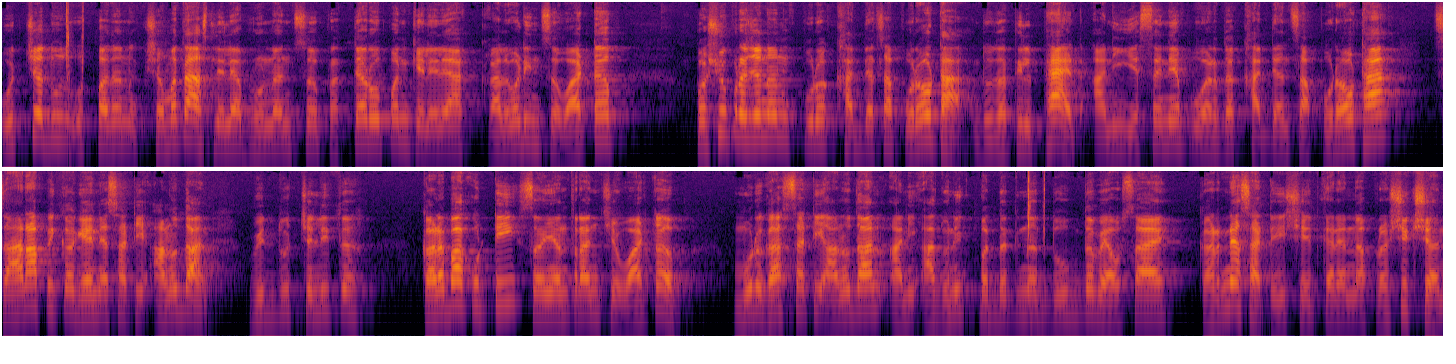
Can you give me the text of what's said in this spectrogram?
उच्च दूध उत्पादन क्षमता असलेल्या भ्रूणांचं प्रत्यारोपण केलेल्या कालवडींचं वाटप पशुप्रजनन पूरक खाद्याचा पुरवठा दुधातील फॅट आणि एस एन एफ वर्धक खाद्यांचा पुरवठा चारा पिकं घेण्यासाठी अनुदान विद्युत चलित कडबाकुट्टी संयंत्रांचे वाटप मुरघाससाठी अनुदान आणि आधुनिक पद्धतीनं दुग्ध व्यवसाय करण्यासाठी शेतकऱ्यांना प्रशिक्षण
